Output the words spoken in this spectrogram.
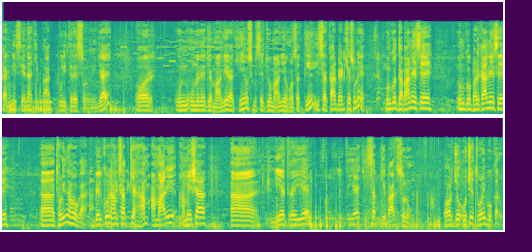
करनी सेना की बात पूरी तरह सुनी जाए और उन, उन्होंने जो मांगे रखी हैं, उसमें से जो मांगे हो सकती हैं, ये सरकार बैठ के सुने। उनको दबाने से, उनको भड़काने से थोड़ी ना होगा। बिल्कुल हम सबके, हम, हमारी हमेशा नियत रही है और नीति है कि सबकी बात सुनो और जो उचित हो, वो करो।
